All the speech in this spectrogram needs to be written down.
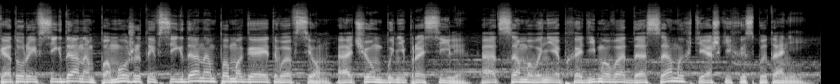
который всегда нам поможет и всегда нам помогает во всем, о чем бы ни просили, от самого необходимого до самых тяжких испытаний.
